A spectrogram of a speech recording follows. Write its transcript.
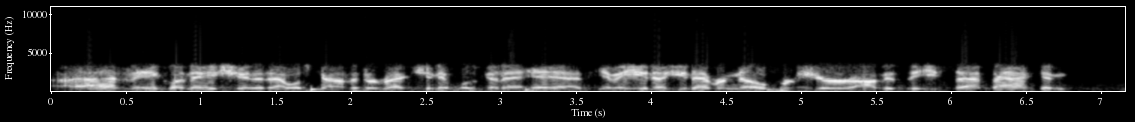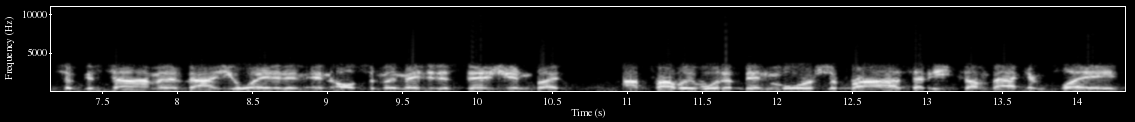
I had an inclination that that was kind of the direction it was going to head. I mean, you know, you never know for sure. Obviously, he sat back and took his time and evaluated and, and ultimately made a decision. But I probably would have been more surprised had he come back and played.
